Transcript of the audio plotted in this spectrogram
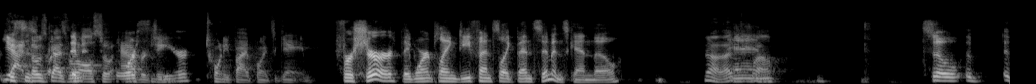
yeah, those guys were also averaging year. 25 points a game. For sure. They weren't playing defense like Ben Simmons can though. No, that's and well. So uh, uh,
